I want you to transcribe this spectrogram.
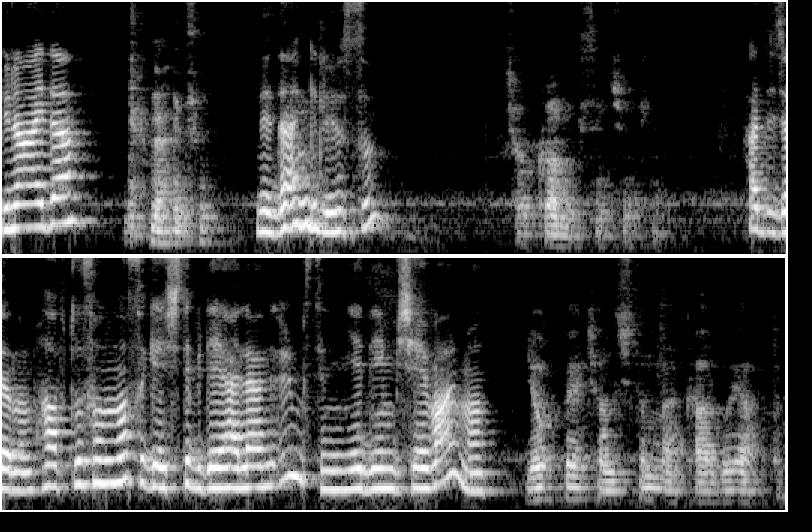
Günaydın. Günaydın. Neden gülüyorsun? Çok komiksin çünkü. Hadi canım hafta sonu nasıl geçti bir değerlendirir misin? Yediğin bir şey var mı? Yok be çalıştım ben kargo yaptım.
